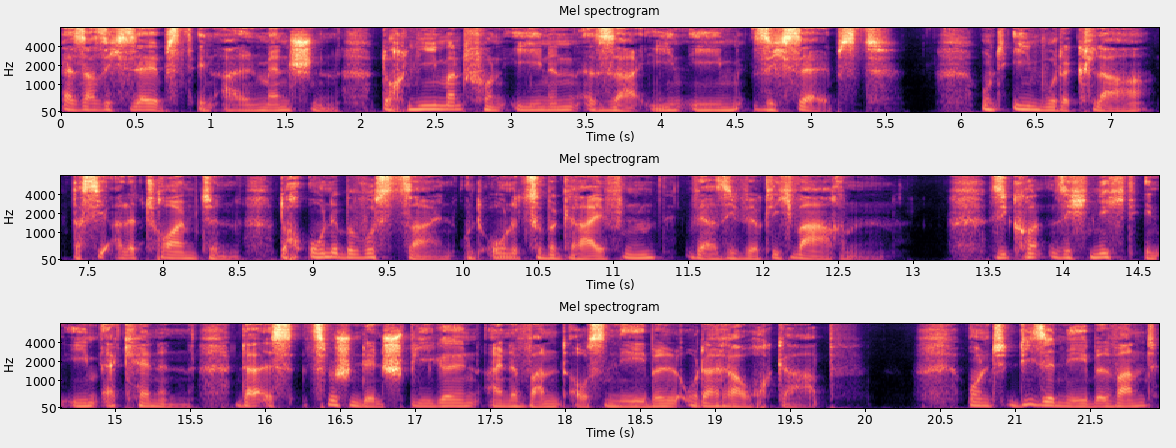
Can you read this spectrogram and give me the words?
Er sah sich selbst in allen Menschen, doch niemand von ihnen sah in ihm sich selbst. Und ihm wurde klar, dass sie alle träumten, doch ohne Bewusstsein und ohne zu begreifen, wer sie wirklich waren. Sie konnten sich nicht in ihm erkennen, da es zwischen den Spiegeln eine Wand aus Nebel oder Rauch gab. Und diese Nebelwand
